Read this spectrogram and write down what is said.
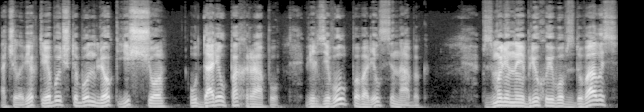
А человек требует, чтобы он лег еще, ударил по храпу. Вельзевул повалился на бок. Взмыленное брюхо его вздувалось,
